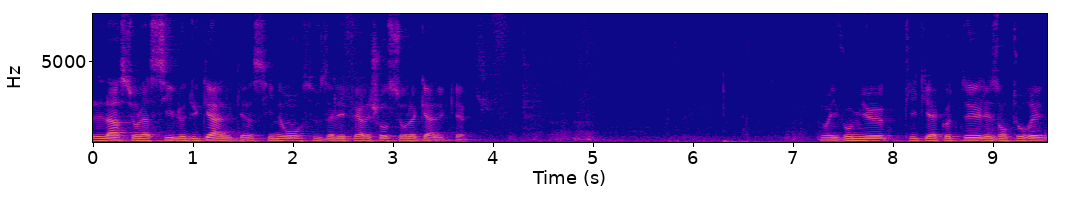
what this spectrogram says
là sur la cible du calque. Hein. sinon, vous allez faire les choses sur le calque. il vaut mieux cliquer à côté, les entourer.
